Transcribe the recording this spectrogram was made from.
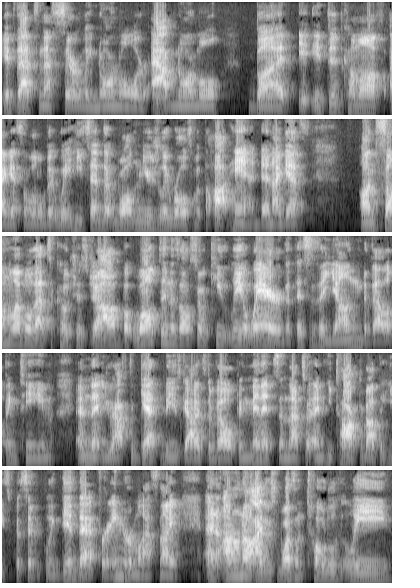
if that's necessarily normal or abnormal, but it, it did come off, I guess, a little bit. He said that Walton usually rolls with the hot hand, and I guess on some level that's a coach's job, but Walton is also acutely aware that this is a young developing team and that you have to get these guys developing minutes and that's what, and he talked about that he specifically did that for Ingram last night. And I don't know, I just wasn't totally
